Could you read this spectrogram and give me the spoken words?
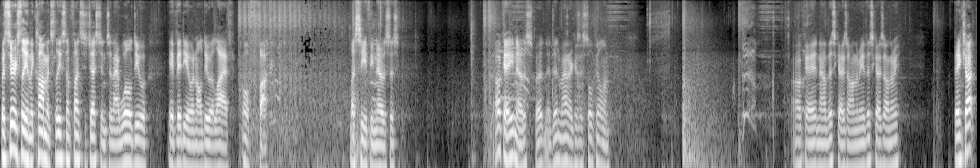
But seriously, in the comments, leave some fun suggestions, and I will do a video, and I'll do it live. Oh fuck. Let's see if he notices. Okay, he noticed, but it didn't matter because I still killed him. Okay, now this guy's on to me. This guy's on to me. Bank shot.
